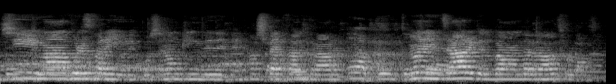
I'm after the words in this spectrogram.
sì. Ma voglio sì. fare io le cose, non King Dedede. Aspetta a entrare. E appunto. Non cioè, entrare che dobbiamo andare dall'altro lato.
